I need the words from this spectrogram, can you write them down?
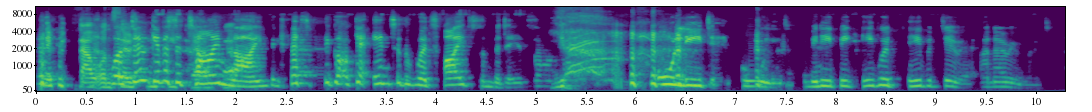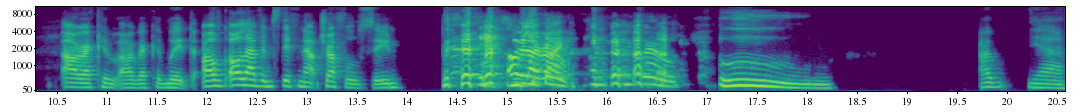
snippets out on Well, don't give us a timeline because we've got to get into the woods, hide somebody, and someone yeah or leading, or leading. I mean, he'd be, he would, he would do it. I know he would. I reckon. I reckon we. I'll. I'll have him sniffing out truffles soon. Yes, be like, right. Ooh. I. Yeah.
